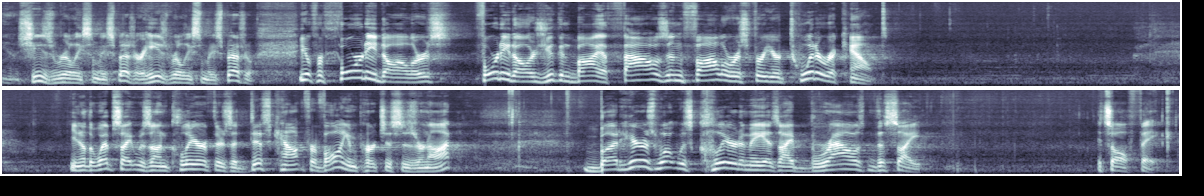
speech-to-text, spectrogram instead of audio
You know, she's really somebody special, or he's really somebody special. You know, for $40, $40, you can buy a thousand followers for your Twitter account. You know, the website was unclear if there's a discount for volume purchases or not. But here's what was clear to me as I browsed the site it's all fake.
